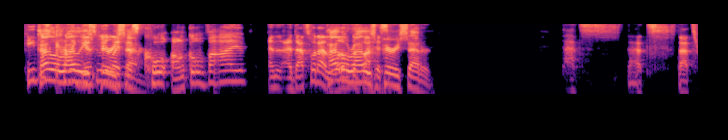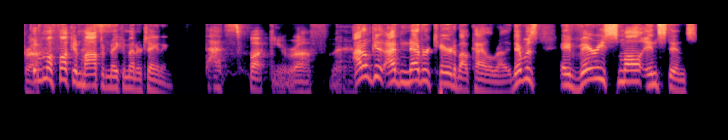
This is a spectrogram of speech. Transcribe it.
He just Kyle O'Reilly gives is me like this Saturn. cool uncle vibe, and that's what I Kyle love O'Reilly's about his. Perry Saturn. That's that's that's Give him a fucking mop and make him entertaining. That's fucking rough, man. I don't get. I've never cared about Kyle O'Reilly. There was a very small instance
